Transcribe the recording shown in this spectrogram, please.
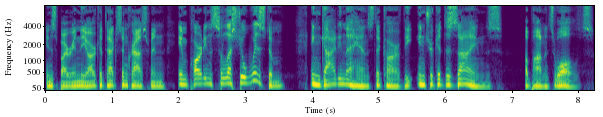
inspiring the architects and craftsmen, imparting celestial wisdom, and guiding the hands that carve the intricate designs upon its walls.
